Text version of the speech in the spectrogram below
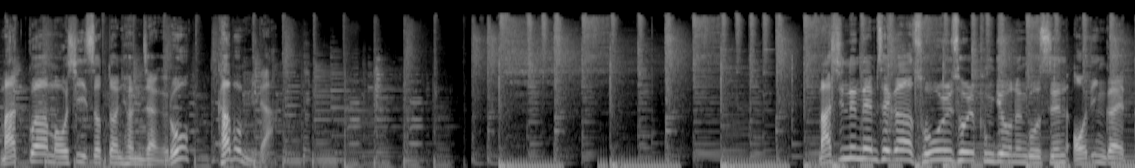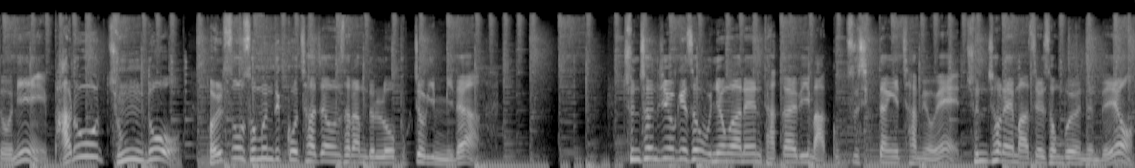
맛과 멋이 있었던 현장으로 가봅니다. 맛있는 냄새가 솔솔 풍겨오는 곳은 어딘가 했더니 바로 중도. 벌써 소문 듣고 찾아온 사람들로 북적입니다. 춘천 지역에서 운영하는 닭갈비 막국수 식당에 참여해 춘천의 맛을 선보였는데요.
